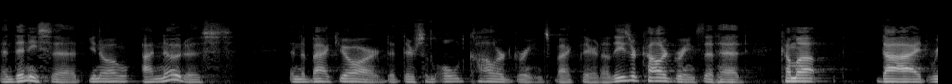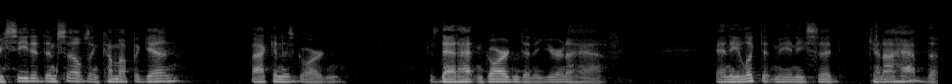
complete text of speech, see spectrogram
And then he said you know i noticed in the backyard that there's some old collard greens back there. Now these are collard greens that had come up died reseeded themselves and come up again back in his garden because dad hadn't gardened in a year and a half. And he looked at me and he said can i have those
